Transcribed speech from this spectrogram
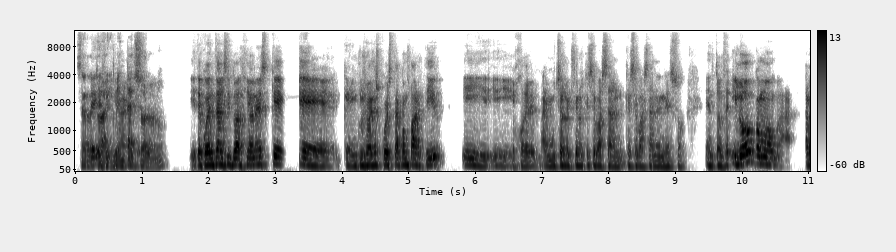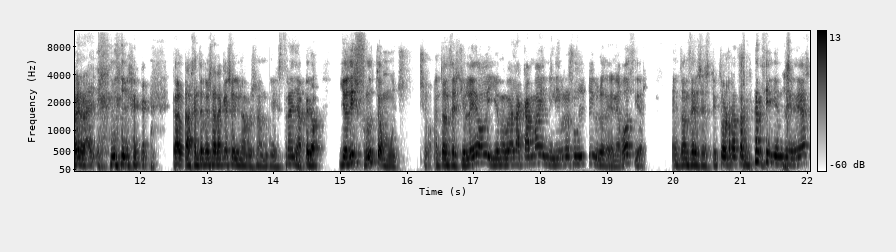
Se, retroalimenta el solo, ¿no? Y te cuentan situaciones que, que, incluso a veces cuesta compartir y, y, joder, hay muchas lecciones que se basan, que se basan en eso. Entonces, y luego como a ver, claro, la gente pensará que soy una persona muy extraña, pero yo disfruto mucho. Entonces yo leo y yo me voy a la cama y mi libro es un libro de negocios. Entonces estoy todo el rato recibiendo ideas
